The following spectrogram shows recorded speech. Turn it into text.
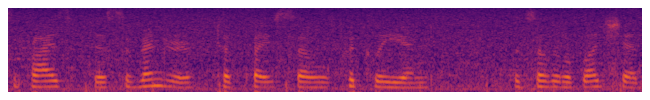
surprised that the surrender took place so quickly and with so little bloodshed.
